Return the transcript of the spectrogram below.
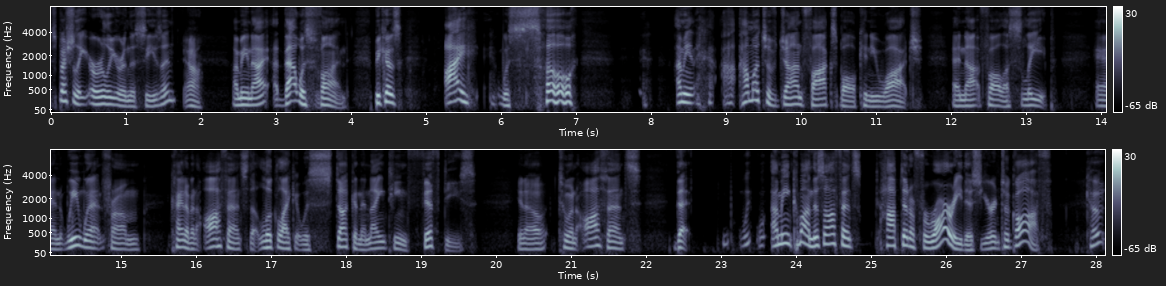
especially earlier in the season. Yeah. I mean, I that was fun because I was so. I mean, how much of John Foxball can you watch and not fall asleep? and we went from kind of an offense that looked like it was stuck in the 1950s, you know, to an offense that we, I mean, come on, this offense hopped in a Ferrari this year and took off. Co-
